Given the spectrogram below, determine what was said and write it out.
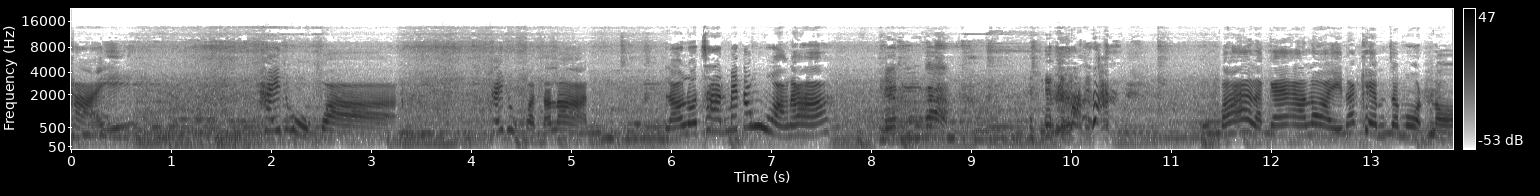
ขายให้ถูกกว่า ให้ถูกกว่าตลาด แล้วรสชาติไม่ต้องห่วงนะคะเค็มค่ะ บ้าเหรอแกอร่อย ถ้าเค็มจะหมดเหรอ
